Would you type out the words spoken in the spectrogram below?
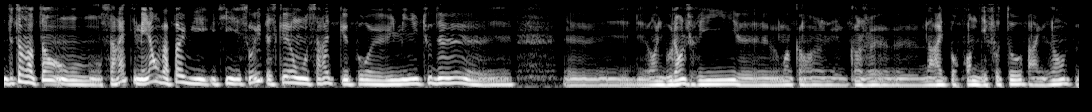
de temps en temps, on, s'arrête, mais là, on ne va pas utiliser son U parce qu'on s'arrête que pour euh, une minute ou deux euh, euh, devant une boulangerie. moi, quand, je m'arrête pour prendre des photos, par exemple,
